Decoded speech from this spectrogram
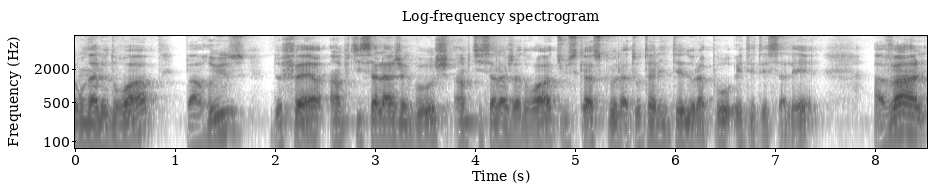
on a le droit, par ruse, de faire un petit salage à gauche, un petit salage à droite, jusqu'à ce que la totalité de la peau ait été salée. Aval.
